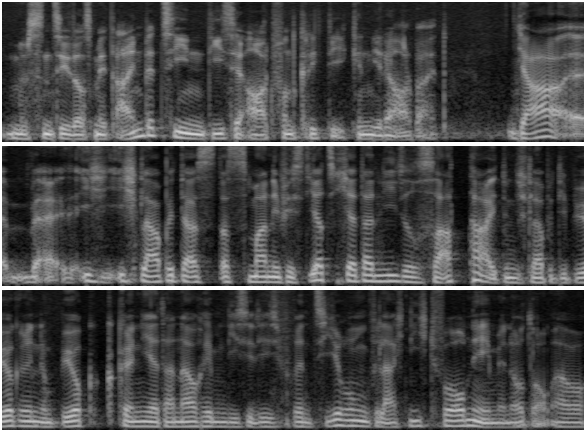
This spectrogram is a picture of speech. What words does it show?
Müssen Sie das mit einbeziehen, diese Art von Kritik in Ihre Arbeit? Ja, äh, ich, ich glaube, dass das manifestiert sich ja dann in dieser Sattheit und ich glaube, die Bürgerinnen und Bürger können ja dann auch eben diese Differenzierung vielleicht nicht vornehmen, oder? Aber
